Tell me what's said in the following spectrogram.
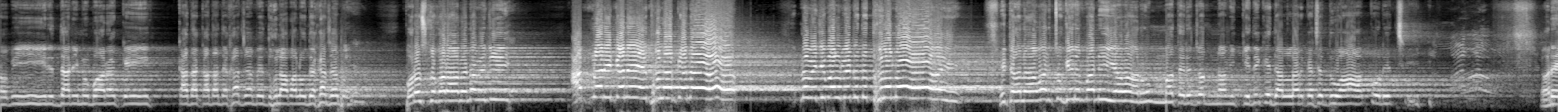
নবীর দাড়ি মুবারকে কাদা কাদা দেখা যাবে ধুলা বালু দেখা যাবে। প্রশ্ন করা হবে, নবীজি, আপনার এখানে ধুলা কেন? নবীজি বলবে, এটা তো ধুলা নয়। এটা হলো আমার চোখের পানি, আমার উম্মাতের জন্য আমি কেঁদে কেঁদে আল্লাহর কাছে দোয়া করেছি। আরে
